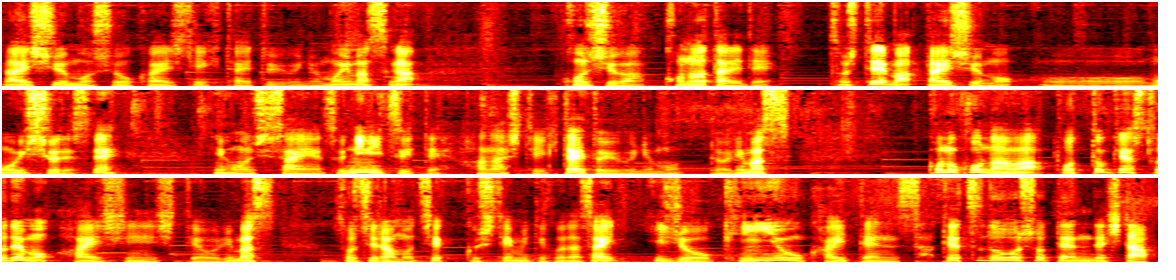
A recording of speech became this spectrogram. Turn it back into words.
来週も紹介していきたいというふうに思いますが、今週はこの辺りで、そしてまあ来週ももう一週ですね、日本史サイエンス2について話していきたいというふうに思っております。このコーナーは、ポッドキャストでも配信しております。そちらもチェックしてみてください。以上、金曜回転砂鉄道書店でした。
